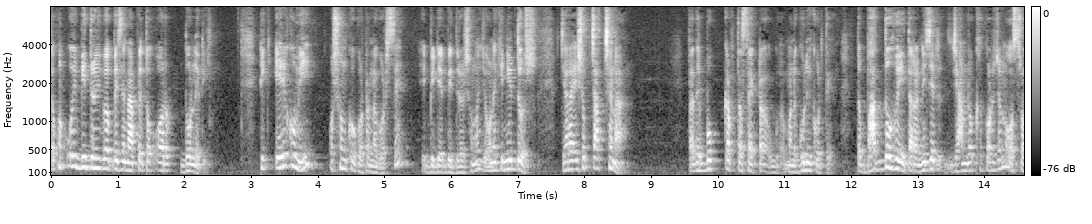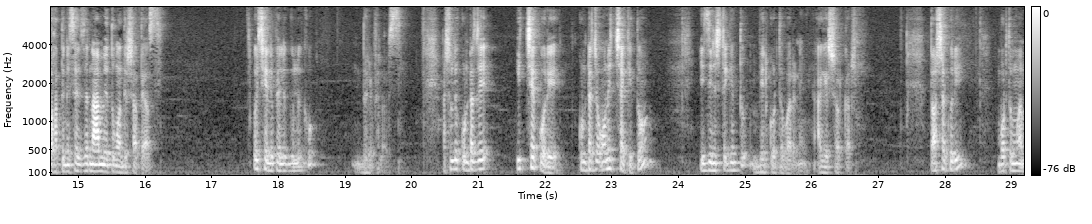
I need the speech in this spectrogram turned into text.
তখন ওই বিদ্রোহী ভাববে যে না, আপনি তো ওর দলেরই। ঠিক এরকমই অসংখ্য ঘটনা ঘটছে এই বিডিআর বিদ্রোহের সময় যে অনেকে নির্দোষ, যারা এসব চাচ্ছে না, তাদের বুক কাঁপতেছে একটা মানে গুলি করতে। তো বাধ্য হয়ে তারা নিজের যান রক্ষা করার জন্য অস্ত্র হাতে নিয়েছে, যে না, আমিও তোমাদের সাথে আছি। ওই ছেলে পেলেগুলোকেও ধরে ফেলা হয়েছে। আসলে কোনটা যে ইচ্ছা করে, কোনটা যে অনিচ্ছাকৃত, এই জিনিসটা কিন্তু বের করতে পারেনি আগের সরকার। তো আশা করি বর্তমান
